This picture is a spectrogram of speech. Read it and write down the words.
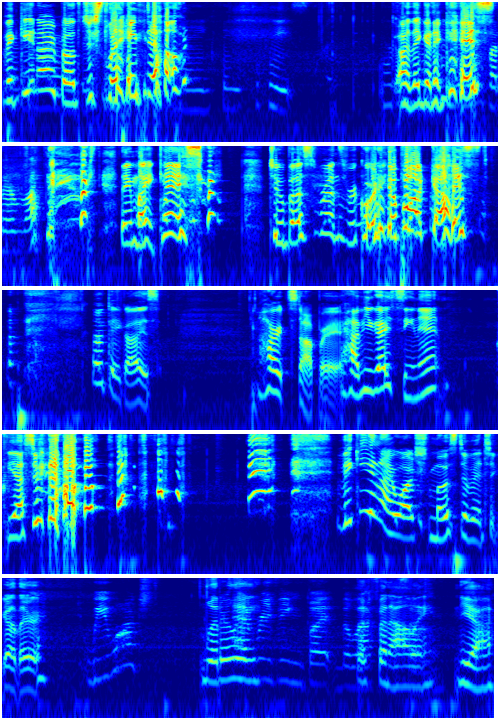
Vicky and I are both just laying down. Laying face to face. Are they gonna kiss? But our mind- they might kiss. Two best friends recording a podcast. Okay, guys. Heartstopper. Have you guys seen it? Yes or no? Vicky and I watched most of it together. we watched Literally everything but the the finale. episode. Yeah.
